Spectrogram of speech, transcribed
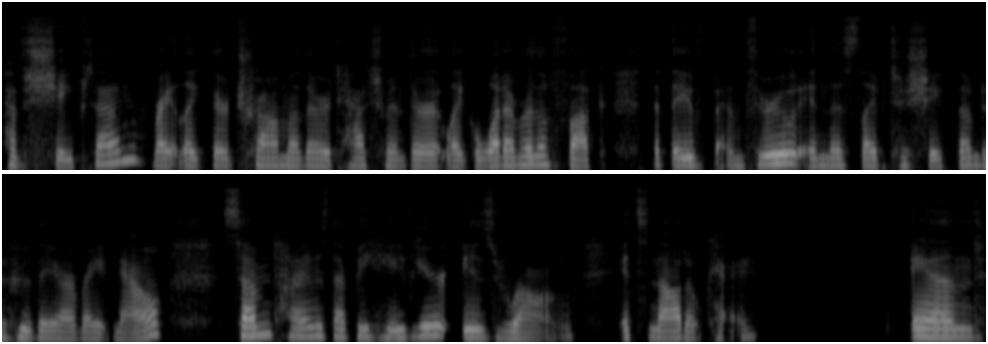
have shaped them, right? Like their trauma, their attachment, their like whatever the fuck that they've been through in this life to shape them to who they are right now. Sometimes that behavior is wrong. It's not okay. And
